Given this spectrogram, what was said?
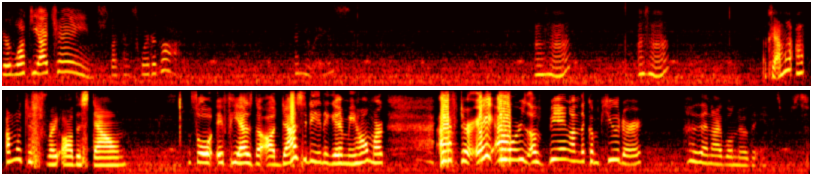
You're lucky I changed. Like I swear to God. Anyways. Mm-hmm. Mm-hmm. Okay, I'm gonna I'm, gonna just write all this down. So if he has the audacity to give me homework after eight hours of being on the computer, then I will know the answers.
